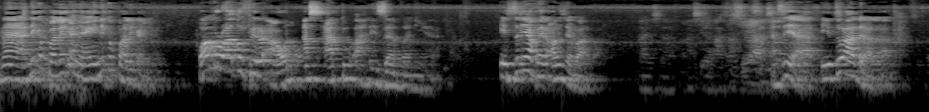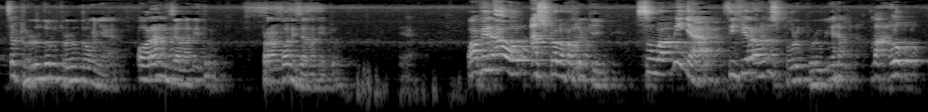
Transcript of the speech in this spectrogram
Nah, ini kebalikannya, ini kebalikannya. Wa mru'atu Fir'aun as'atu ahli zamaniha. Istrinya Fir'aun siapa? Asia. Itu adalah seberuntung-beruntungnya orang di zaman itu, perempuan di zaman itu. Ya. Wa Fir'aun asqala khalqi. Suaminya si Fir'aun itu seburuk-buruknya makhluk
